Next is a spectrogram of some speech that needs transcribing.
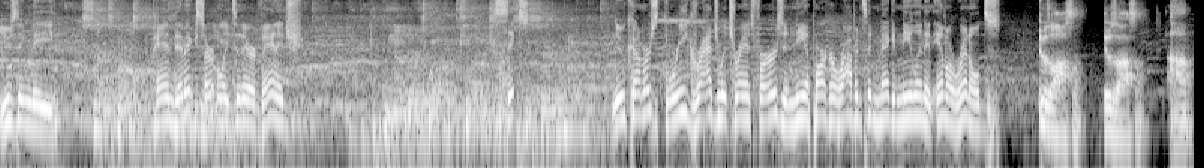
using the pandemic certainly to their advantage. Six newcomers, three graduate transfers and Nia Parker Robinson, Megan Nealon, and Emma Reynolds. It was awesome. It was awesome. Um,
